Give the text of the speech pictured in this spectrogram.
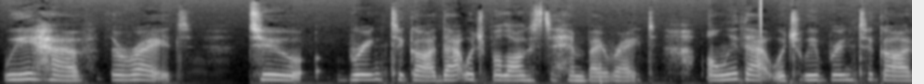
we have the right to bring to God that which belongs to Him by right. Only that which we bring to God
